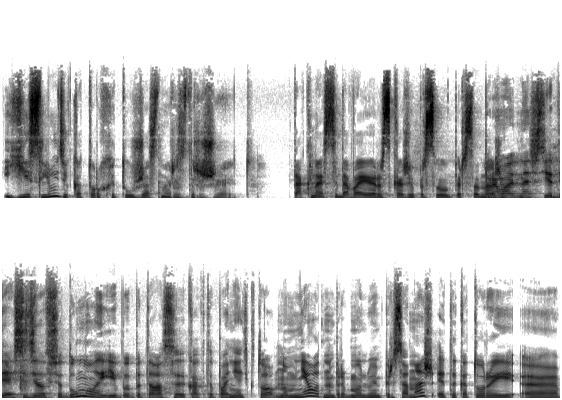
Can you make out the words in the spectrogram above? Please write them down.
И есть люди, которых это ужасно раздражает. Так, Настя, давай расскажи про своего персонажа. Про, значит, я, я сидела, все думала и попыталась как-то понять, кто. Но мне вот, например, мой любимый персонаж, это который э,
